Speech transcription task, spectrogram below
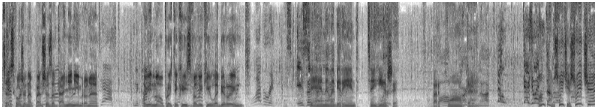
Це схоже на перше завдання Німрона. Він мав пройти крізь великий лабіринт. Це не лабіринт, це гірше. Парковка. Он там, швидше, швидше.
